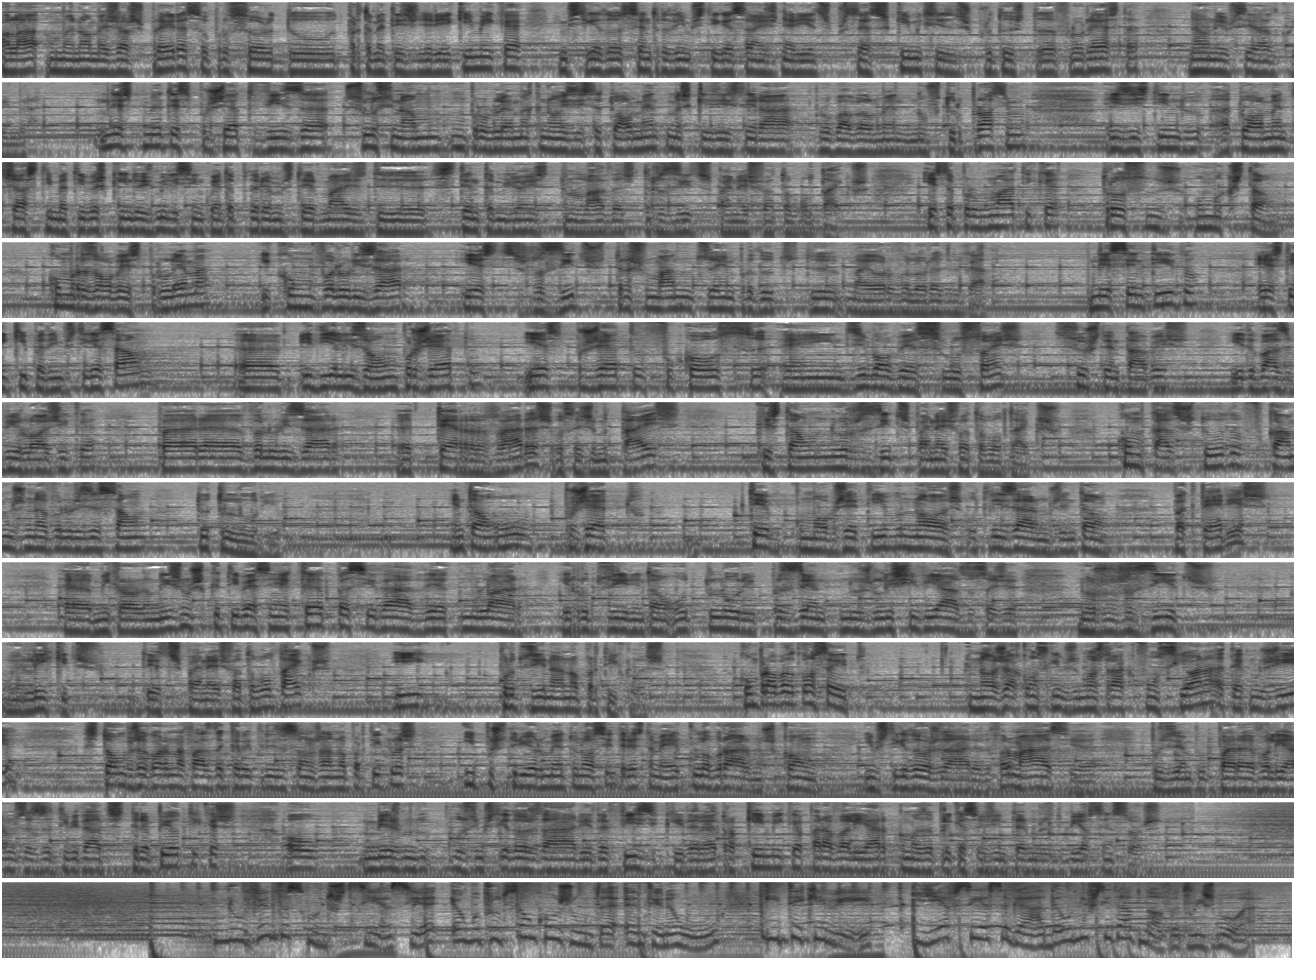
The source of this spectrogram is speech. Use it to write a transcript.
Olá, o meu nome é Jorge Pereira, sou professor do Departamento de Engenharia Química, investigador do Centro de Investigação em Engenharia dos Processos Químicos e dos Produtos da Floresta na Universidade de Coimbra. Neste momento, esse projeto visa solucionar um problema que não existe atualmente, mas que existirá provavelmente num futuro próximo, existindo atualmente já estimativas que em 2050 poderemos ter mais de 70 milhões de toneladas de resíduos de painéis fotovoltaicos. Esta problemática trouxe-nos uma questão como resolver esse problema e como valorizar estes resíduos, transformando-os em produtos de maior valor agregado. Nesse sentido, esta equipa de investigação uh, idealizou um projeto e esse projeto focou-se em desenvolver soluções sustentáveis e de base biológica para valorizar uh, terras raras, ou seja, metais, que estão nos resíduos painéis fotovoltaicos. Como caso de estudo, focámos na valorização do telúrio. Então, o projeto teve como objetivo nós utilizarmos então bactérias, uh, microorganismos que tivessem a capacidade de acumular e reduzir então o telúrio presente nos lixiviados, ou seja, nos resíduos uh, líquidos destes painéis fotovoltaicos e produzir nanopartículas. Com prova de conceito, nós já conseguimos demonstrar que funciona a tecnologia. Estamos agora na fase da caracterização já nanopartículas e posteriormente o nosso interesse também é colaborarmos com investigadores da área da farmácia, por exemplo, para avaliarmos as atividades terapêuticas ou mesmo os investigadores da área da física e da eletroquímica para avaliar como as aplicações em termos de biosensores. 90 Segundos de Ciência é uma produção conjunta Antena 1, ITQB e FCSH da Universidade Nova de Lisboa.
